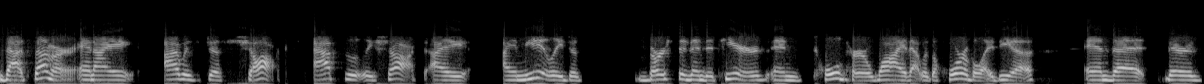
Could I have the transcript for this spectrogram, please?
that summer. And I, I was just shocked, absolutely shocked. I, I immediately just bursted into tears and told her why that was a horrible idea and that there's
